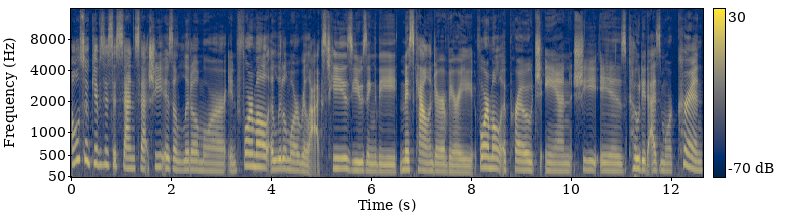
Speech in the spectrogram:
also gives us a sense that she is a little more informal, a little more relaxed. He's using the Miss Calendar very formal approach, and she is coded as more current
